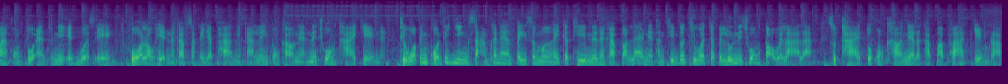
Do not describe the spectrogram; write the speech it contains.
มากๆของตัวแอนโทนีเอ็ดเวิร์ดเอง เพราะว่าเราเห็นนะครับศักยภาพในการเล่นของเขาเนี่ยในช่วงท้ายเกมเนี่ยถือว่าเป็นคนที่ยิง 3 คะแนนตีเสมอให้กับทีมเลยนะครับตอนแรกเนี่ยทางทีมก็คิดว่าจะเป็นลุ้นในช่วงต่อเวลาแล้วสุดท้ายตัวของเขาเนี่ยแหละครับมาพลาดเกมรับ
